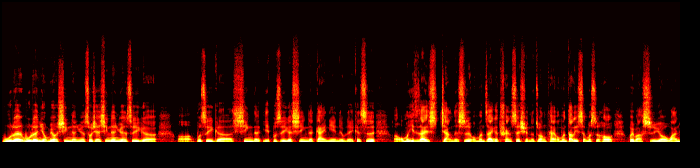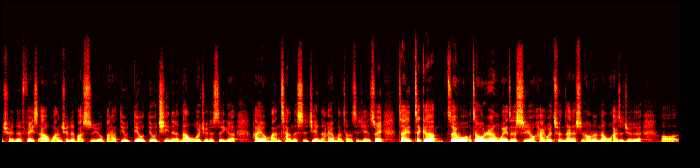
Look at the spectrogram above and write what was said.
无论无论有没有新能源，首先新能源是一个。呃，不是一个新的，也不是一个新的概念，对不对？可是，呃，我们一直在讲的是，我们在一个 transition 的状态，我们到底什么时候会把石油完全的 face out，完全的把石油把它丢丢丢弃呢？那我会觉得是一个还有蛮长的时间的，还有蛮长的时间。所以，在这个，在我在我认为这个石油还会存在的时候呢，那我还是觉得。哦，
